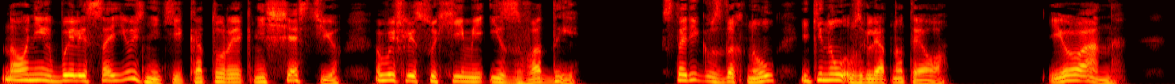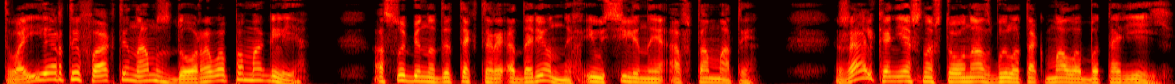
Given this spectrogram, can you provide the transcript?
Но у них были союзники, которые, к несчастью, вышли сухими из воды. Старик вздохнул и кинул взгляд на Тео. — Иоанн, Твои артефакты нам здорово помогли. Особенно детекторы одаренных и усиленные автоматы. Жаль, конечно, что у нас было так мало батарей.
